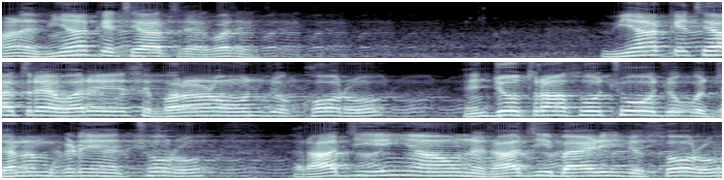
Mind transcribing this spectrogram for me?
هاڻي ويهان ڪي ٿيا تري وري. ويهان ڪي ٿيا وري سي ڀراڻو هن جو کورو. هن جو طرح سوچو جيڪو جنم گڙي ۽ ڇورو. راضي ائين آئون ني راضي ٻاهري جو سورو.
